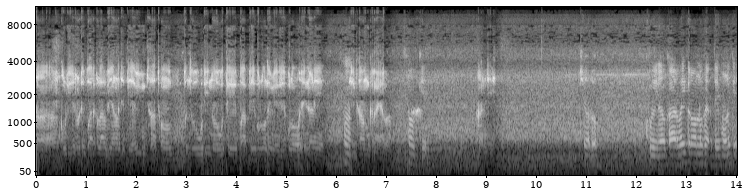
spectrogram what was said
ਹਾਂ ਕੁੜੀ ਨੇ ਤੁਹਾਡੇ ਪਰ ਖਿਲਾਫ ਬਿਆਨ ਦਿੱਤੇ ਆ ਵੀ ਸਾਥੋਂ ਬੰਦੂਕ ਦੀ ਨੋਕ ਤੇ ਬਾਬੇ ਕੋਲੋਂ ਤੇ ਮੇਰੇ ਕੋਲੋਂ ਇਹਨਾਂ ਨੇ ਇਹ ਕੰਮ ਕਰਾਇਆ ਵਾ। ਓਕੇ। ਹਾਂਜੀ। ਚਲੋ। ਕੋਈ ਨਾ ਕਾਰਵਾਈ ਕਰਾਉਣ ਨੂੰ ਫਿਰਦੇ ਹੋਣਗੇ।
